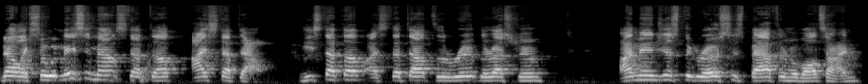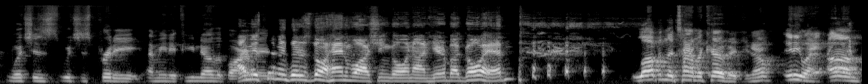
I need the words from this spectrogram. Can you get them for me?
No, like so when Mason Mount stepped up, I stepped out. He stepped up. I stepped out to the room, the restroom. I'm in just the grossest bathroom of all time, which is which is pretty. I mean, if you know the bar, I'm assuming there's no hand washing going on here, but go ahead. loving the time of COVID, you know. Anyway, um,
